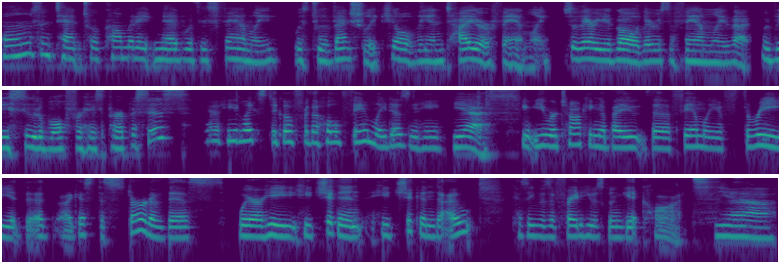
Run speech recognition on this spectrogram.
Holmes' intent to accommodate Ned with his family was to eventually kill the entire family. So there you go. There's a family that would be suitable for his purposes. Yeah, he likes to go for the whole family, doesn't he? Yes. You, were talking about the family of three at, the, I guess, the start of this. Where he he chicken he chickened out because he was afraid he was going to get caught. Yeah.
